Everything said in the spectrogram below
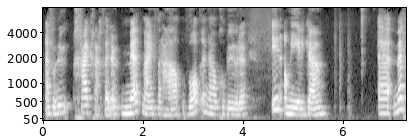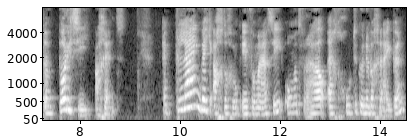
En voor nu ga ik graag verder met mijn verhaal. Wat er nou gebeurde in Amerika uh, met een politieagent. Een klein beetje achtergrondinformatie om het verhaal echt goed te kunnen begrijpen.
